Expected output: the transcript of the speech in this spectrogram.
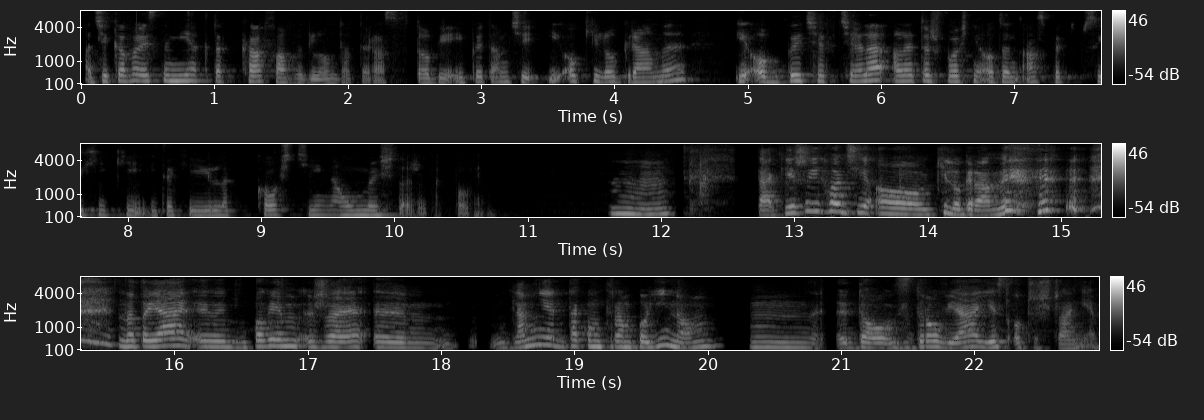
A ciekawa jestem, jak ta kafa wygląda teraz w Tobie i pytam Cię i o kilogramy, i o bycie w ciele, ale też właśnie o ten aspekt psychiki i takiej lekkości na umyśle, że tak powiem. Mhm. Tak, jeżeli chodzi o kilogramy, no to ja y, powiem, że dla mnie taką trampoliną do zdrowia jest oczyszczanie.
